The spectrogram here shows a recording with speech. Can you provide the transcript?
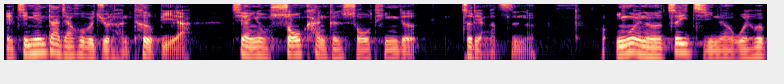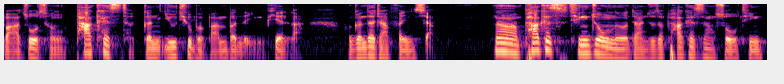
哎，今天大家会不会觉得很特别啊？既然用收看跟收听的这两个字呢？因为呢，这一集呢，我也会把它做成 Podcast 跟 YouTube 版本的影片啦，我跟大家分享。那 Podcast 听众呢，当然就在 Podcast 上收听，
